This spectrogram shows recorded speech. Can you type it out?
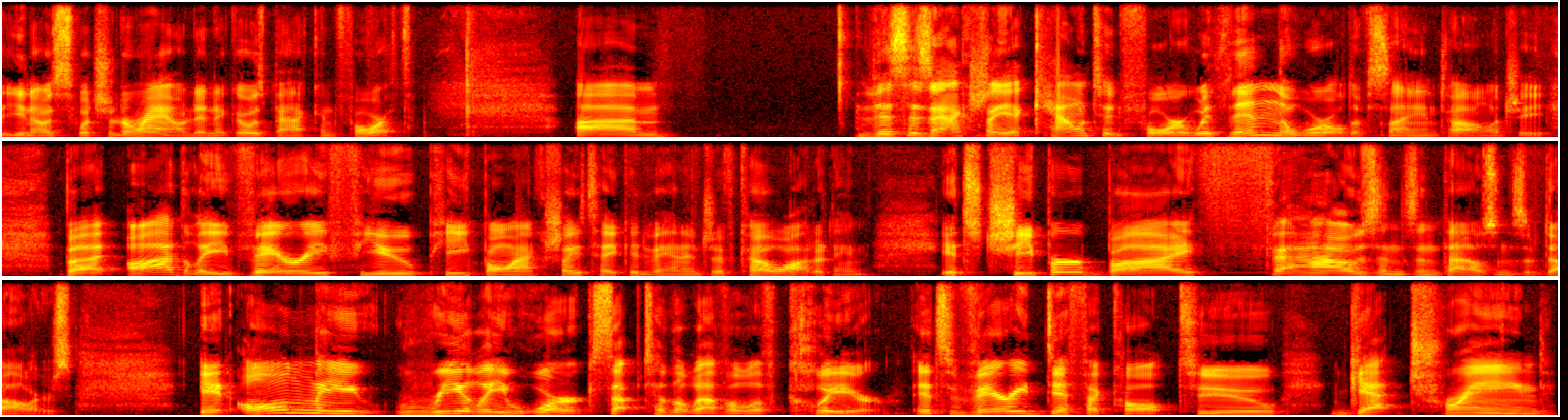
you know switch it around and it goes back and forth. Um, this is actually accounted for within the world of Scientology, but oddly, very few people actually take advantage of co auditing. It's cheaper by thousands and thousands of dollars. It only really works up to the level of clear. It's very difficult to get trained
